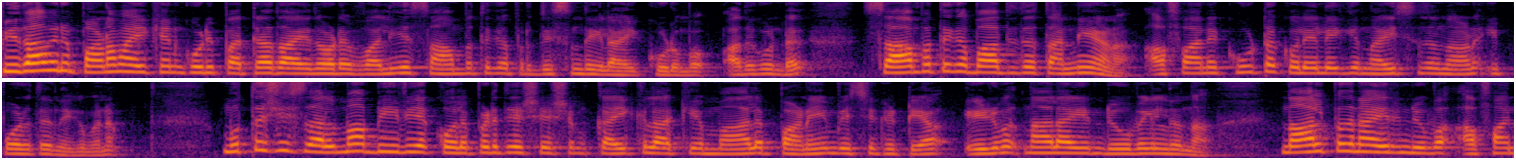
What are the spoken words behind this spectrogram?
പിതാവിന് പണം അയക്കാൻ കൂടി പറ്റാതായതോടെ വലിയ സാമ്പത്തിക പ്രതിസന്ധിയിലായി കുടുംബം. അതുകൊണ്ട് സാമ്പത്തിക ബാധ്യത തന്നെയാണ് അഫാനെ കൂട്ടക്കൊലയിലേക്ക് നയിച്ചതെന്നാണ് ഇപ്പോഴത്തെ നിഗമനം. മുത്തശ്ശി സൽമ ബീവിയെ കൊലപ്പെടുത്തിയ ശേഷം കൈക്കലാക്കിയ മാല പണയം വെച്ച് കിട്ടിയ എഴുപത്തിനാലായിരം രൂപയിൽ നിന്ന് നാൽപ്പതിനായിരം രൂപ അഫാൻ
